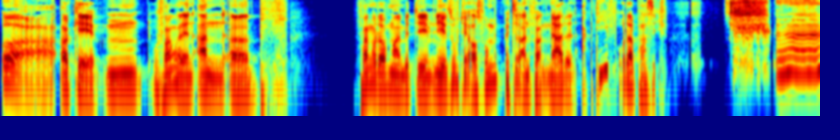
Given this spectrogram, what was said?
Oh, okay. Hm, wo fangen wir denn an? Äh, pff. Fangen wir doch mal mit dem. Nee, such dir aus, womit möchtest du anfangen? Nadeln aktiv oder passiv? Äh,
